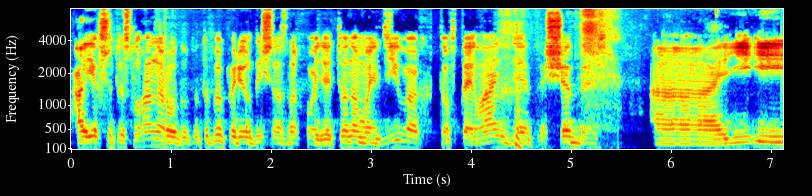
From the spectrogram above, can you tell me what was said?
А якщо ти слуга народу, то тебе періодично знаходять то на Мальдівах, то в Таїланді, то ще десь. А, і, і,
